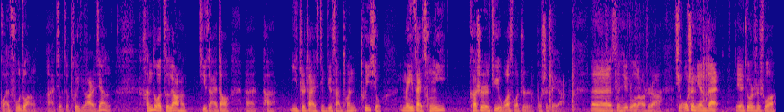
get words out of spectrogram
管服装啊，就就退居二线了。很多资料上记载到，呃，他一直在京剧三团退休，没再从艺。可是据我所知，不是这样。呃，孙锡柱老师啊，九十年代，也就是说，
